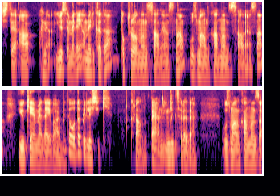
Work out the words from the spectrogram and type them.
işte hani USMLA Amerika'da doktor olmanızı sağlayan sınav, uzmanlık almanızı sağlayan sınav. UKMLA var bir de o da Birleşik Krallık'ta yani İngiltere'de uzmanlık almanızı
